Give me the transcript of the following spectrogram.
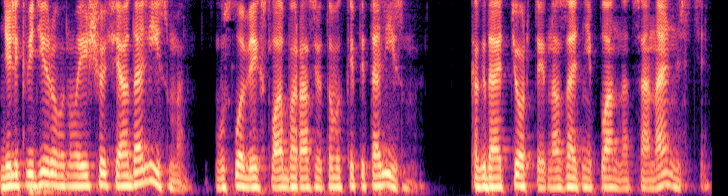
неликвидированного еще феодализма в условиях слабо развитого капитализма, когда оттертые на задний план национальности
